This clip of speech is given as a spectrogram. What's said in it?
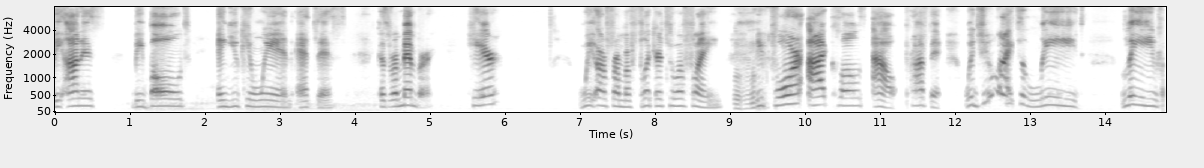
Be honest. Be bold. And you can win at this. Because remember, here we are from a flicker to a flame. Mhm. Before I close out, Prophet, would you like to lead leave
